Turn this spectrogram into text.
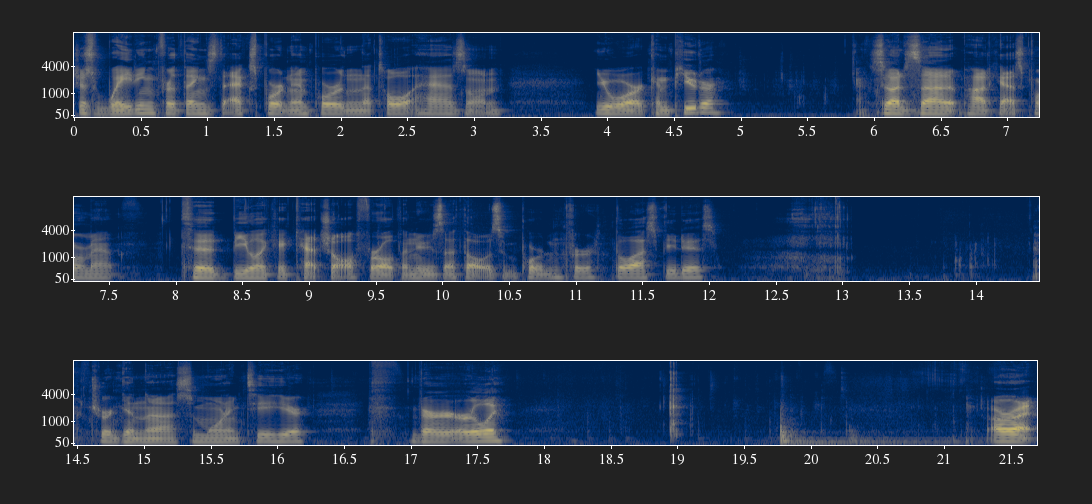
just waiting for things to export and import and the toll it has on your computer. So I decided a podcast format to be like a catch all for all the news I thought was important for the last few days. Drinking uh, some morning tea here, very early. All right,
